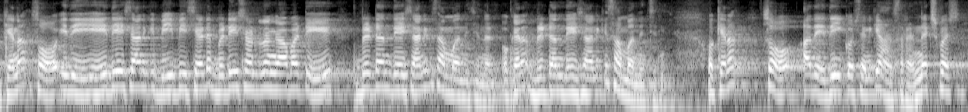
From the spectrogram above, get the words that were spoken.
ఓకేనా? సో ఇది ఏ దేశానికి? బీబీసీ అంటే బ్రిటిష్ అంటున్నాం కాబట్టి బ్రిటన్ దేశానికి సంబంధించిందండి. ఓకేనా? బ్రిటన్ దేశానికి సంబంధించింది. ఓకేనా? సో అదే ఈ క్వశ్చన్కి ఆన్సర్ అండి. నెక్స్ట్ క్వశ్చన్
